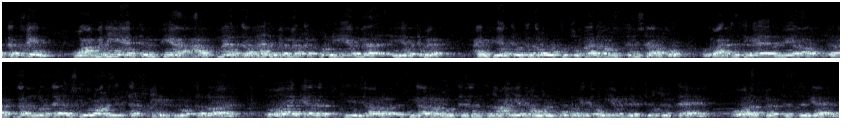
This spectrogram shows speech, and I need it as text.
التدخين هو عملية يتم فيها حرق مادة غالبا ما تكون هي ما هي تبع حيث يتم تذوق الدخان أو استنشاقه وتعد السجائر هي أك- أكثر الوسائل شيوعا للتدخين في الوقت الراهن سواء كانت سيجارة سيجارة منتجا صناعيا أو ملفوفا يدويا من التبغ السائل وورق نفط السجائر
